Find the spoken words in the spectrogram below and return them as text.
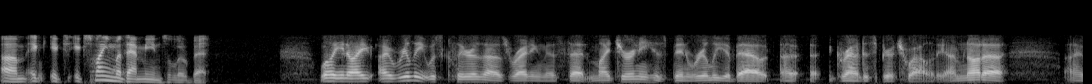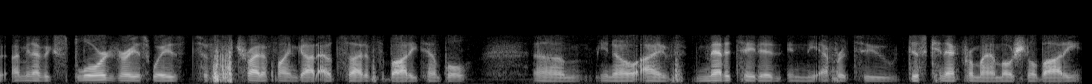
Um, ex- explain what that means a little bit. Well, you know, I, I really it was clear as I was writing this that my journey has been really about uh, uh grounded spirituality. I'm not a I, I mean, I've explored various ways to f- try to find God outside of the body temple um, you know, I've meditated in the effort to disconnect from my emotional body.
